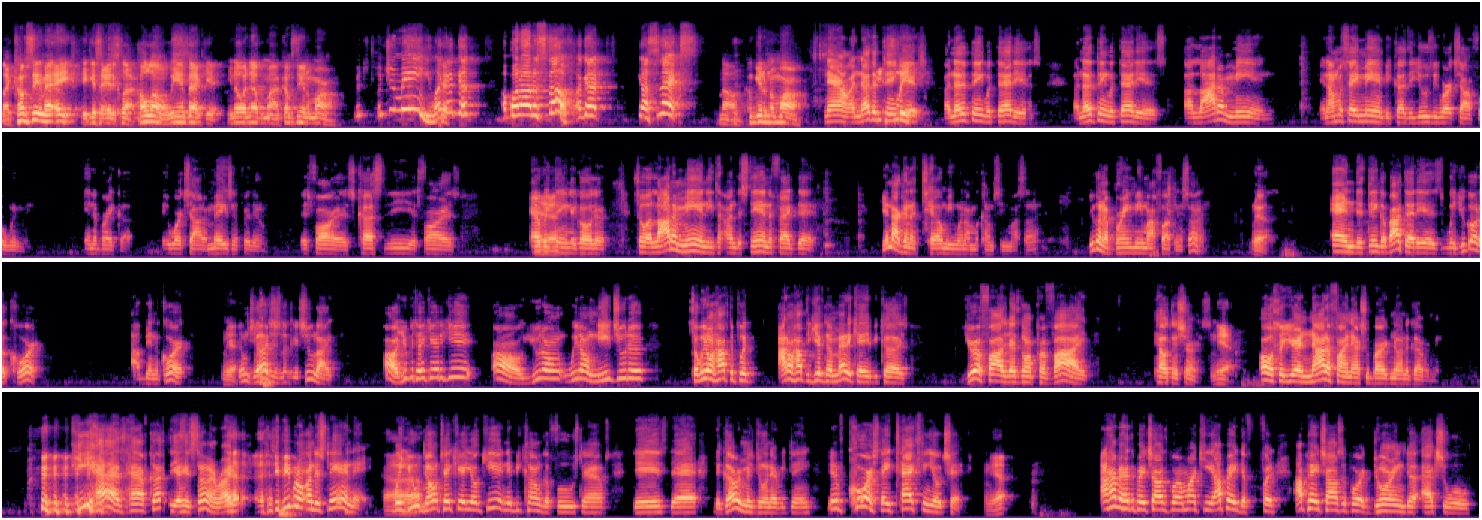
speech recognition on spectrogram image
like, come see him at eight. It gets at eight o'clock. Hold on, we ain't back yet. You know what? Never mind. Come see him tomorrow. What, what you mean? Like, I got, I bought all this stuff. I got, got snacks. No, come get him tomorrow. Now another thing sleep. is another thing with that is another thing with that is a lot of men, and I'm gonna say men because it usually works out for women in a breakup. It works out amazing for them as far as custody, as far as everything that goes there. So a lot of men need to understand the fact that you're not gonna tell me when I'm gonna come see my son. You're gonna bring me my fucking son. Yeah. And the thing about that is when you go to court, I've been to court, Yeah. them judges look at you like, oh, you can take care of the kid. Oh, you don't, we don't need you to. So we don't have to put, I don't have to give them Medicaid because you're a father that's going to provide health insurance. Yeah. Oh, so you're not a financial burden on the government. He has half custody of his son, right? See, people don't understand that. When you Uh-huh. don't take care of your kid and it becomes the food stamps, this, that, the government's doing everything, then of course they taxing your check. yeah. I haven't had to pay child support on my kid. I paid the for, I paid child support during the actual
